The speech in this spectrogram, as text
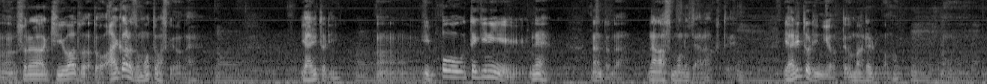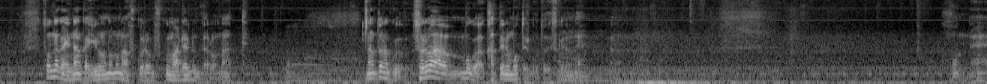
うん、それがキーワードだと相変わらず思ってますけどね。やり取り、うん、一方的にねなんていうんだ。流すものじゃなくて。やり取りによって生まれるもの、うん、その中になんかいろんなものが含まれるんだろうなってなんとなくそれは僕は勝手に思ってることですけどね、本ね。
